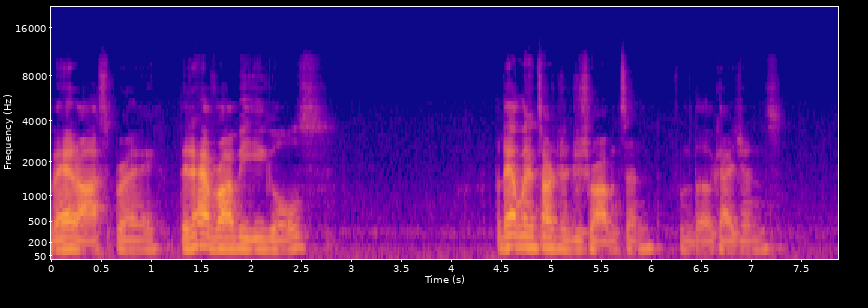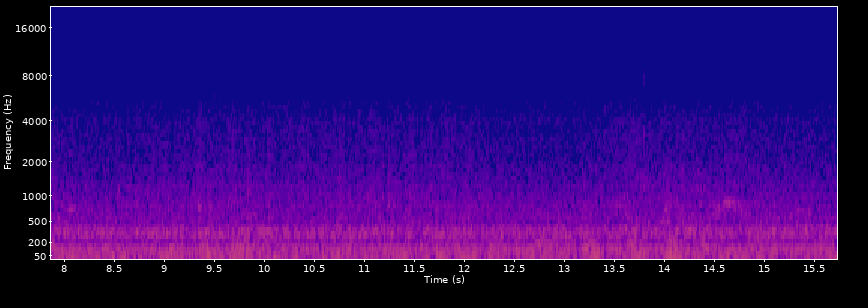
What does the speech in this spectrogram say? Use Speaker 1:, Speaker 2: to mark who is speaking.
Speaker 1: But they had Osprey. They didn't have Robbie Eagles. But they had Lance Archer and Juice Robinson from the Gaijins.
